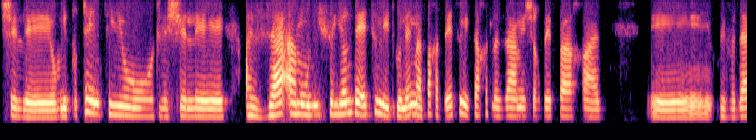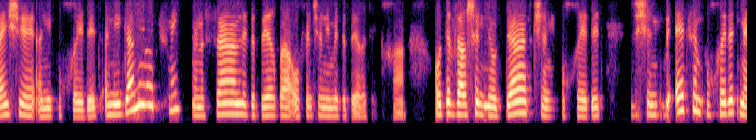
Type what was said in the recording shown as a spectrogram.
של אה, אומניפוטנטיות ושל אה, הזעם, הוא ניסיון בעצם להתגונן מהפחד. בעצם מתחת לזעם יש הרבה פחד. אה, בוודאי שאני פוחדת. אני גם עם עצמי מנסה לדבר באופן שאני מדברת איתך. עוד דבר שאני יודעת כשאני פוחדת, זה שאני בעצם פוחדת, מה,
